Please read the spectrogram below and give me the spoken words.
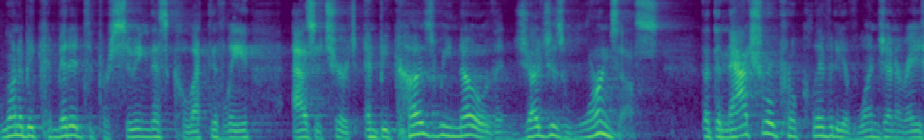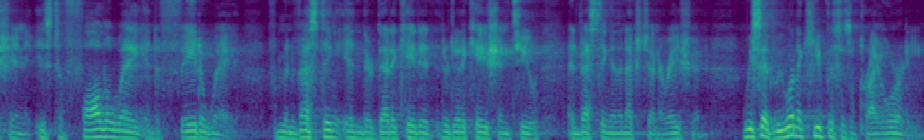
We want to be committed to pursuing this collectively as a church. And because we know that Judges warns us that the natural proclivity of one generation is to fall away and to fade away from investing in their dedicated their dedication to investing in the next generation. We said we want to keep this as a priority,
